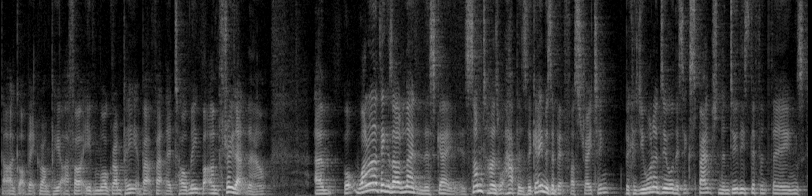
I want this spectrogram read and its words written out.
that I got a bit grumpy, I felt even more grumpy about the fact they told me. But I'm through that now. Um, but one of the things I've learned in this game is sometimes what happens, the game is a bit frustrating because you want to do all this expansion and do these different things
